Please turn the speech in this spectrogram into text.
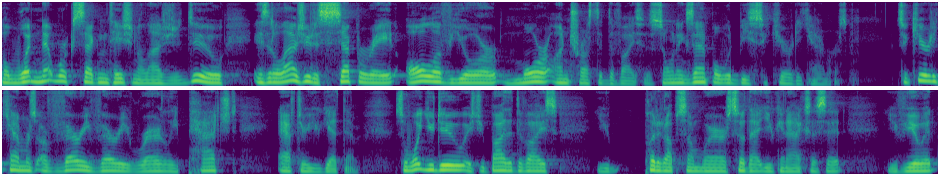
But what network segmentation allows you to do is it allows you to separate all of your more untrusted devices. So, an example would be security cameras. Security cameras are very, very rarely patched after you get them. So, what you do is you buy the device, you put it up somewhere so that you can access it, you view it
